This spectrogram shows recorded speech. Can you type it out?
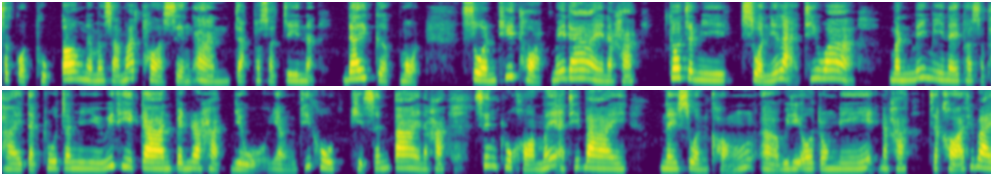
สะกดถูกต้องเนี่ยมันสามารถถอดเสียงอ่านจากภาษาจีนน่ะได้เกือบหมด ส่วนที่ถอดไม่ได้นะคะ ก็จะมีส่วนนี้แหละที่ว่ามันไม่มีในภาษาไทย แต่ครูจะมีวิธีการเป็นรหัสอยู่อย่างที่ครูขีดเส้นใต้นะคะ ซึ่งครูขอไม่อธิบาย ในส่วนของอวิดีโอตรงนี้นะคะ จะขออธิบาย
